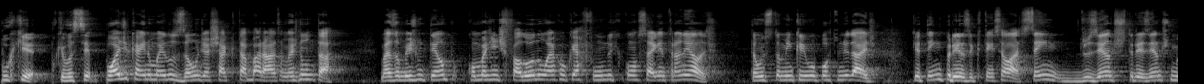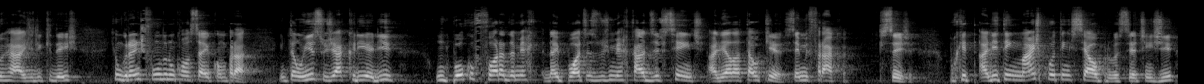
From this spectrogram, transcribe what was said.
Por quê? Porque você pode cair numa ilusão de achar que está barata, mas não está. Mas ao mesmo tempo, como a gente falou, não é qualquer fundo que consegue entrar nelas. Então isso também cria uma oportunidade. Porque tem empresa que tem, sei lá, 100, 200, 300 mil reais de liquidez que um grande fundo não consegue comprar. Então isso já cria ali um pouco fora da, da hipótese dos mercados eficientes. Ali ela está o quê? Semi-fraca, que seja. Porque ali tem mais potencial para você atingir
